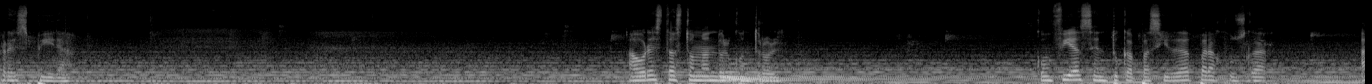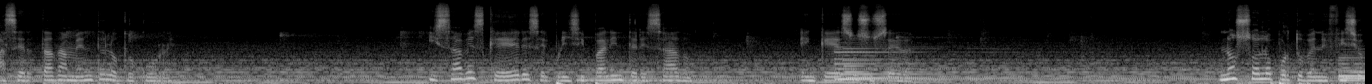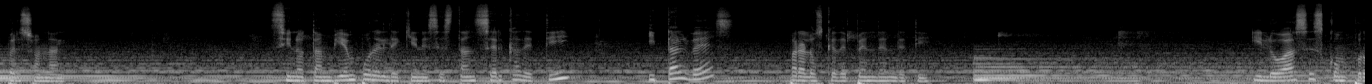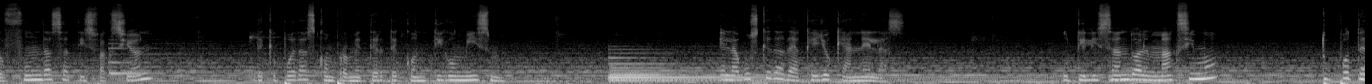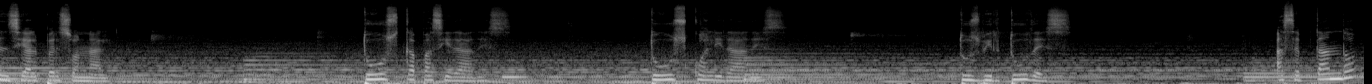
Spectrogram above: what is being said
Respira. Ahora estás tomando el control confías en tu capacidad para juzgar acertadamente lo que ocurre. Y sabes que eres el principal interesado en que eso suceda. No solo por tu beneficio personal, sino también por el de quienes están cerca de ti y tal vez para los que dependen de ti y lo haces con profunda satisfacción de que puedas comprometerte contigo mismo en la búsqueda de aquello que anhelas, utilizando al máximo tu potencial personal, tus capacidades, tus cualidades, tus virtudes, aceptando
